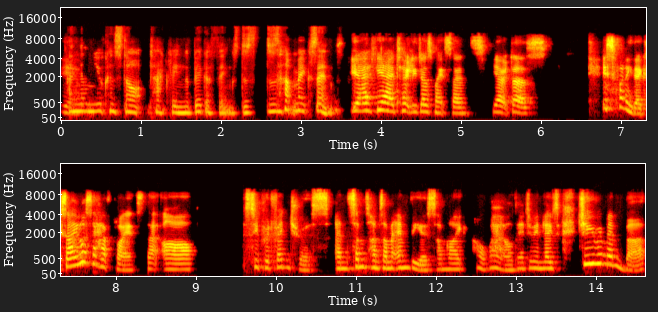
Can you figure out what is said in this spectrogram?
Yeah. And then you can start tackling the bigger things. Does does that make sense? Yeah, yeah, it totally does make sense. Yeah, it does. It's funny though, because I also have clients that are super adventurous. And sometimes I'm envious. I'm like, oh wow, they're doing loads. Do you remember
